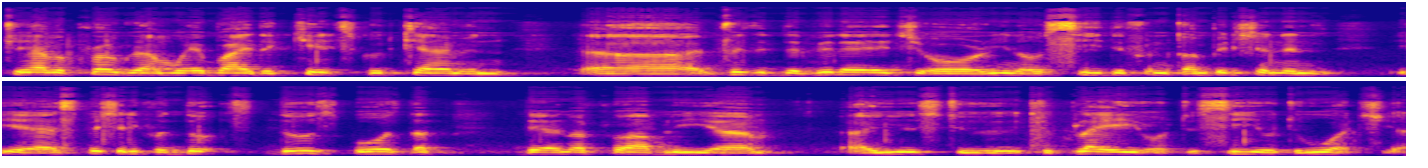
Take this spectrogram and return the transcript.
to have a program whereby the kids could come and uh, visit the village or you know see different competition and yeah, especially for those those sports that they are not probably um, uh, used to, to play or to see or to watch. Yeah.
